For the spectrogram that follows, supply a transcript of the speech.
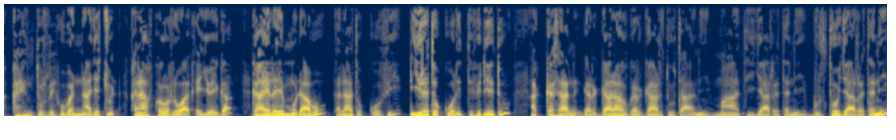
akka hin turre hubannaa jechuudha. Kanaaf karoorri waaqayyoo egaa gaa'ela yommuu dhaabu dhalaa tokkoo fi dhiira tokko walitti fideetu akka isaan gargaaraaf gargaartuu ta'anii maatii ijaarratanii bultoo ijaarratanii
